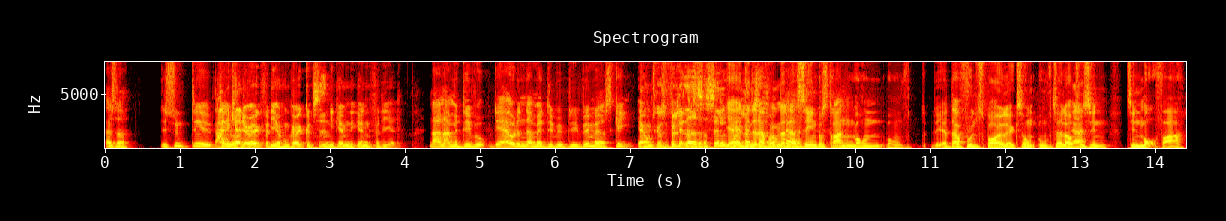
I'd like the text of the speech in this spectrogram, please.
Altså, det synes... Det, Nej, det kan det jo ikke, fordi hun kan jo ikke gå tiden igennem igen, fordi at... Nej, nej, men det, det er jo den der med, at det vil blive ved med at ske. Ja, hun skal jo selvfølgelig redde Altså, sig selv på Ja, eller det er det der på den der Ja. scene på stranden, hvor hun, hvor hun ja, der er fuld spoil, ikke? Så hun, hun fortæller jo Ja. ja. til sin, sin morfar,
